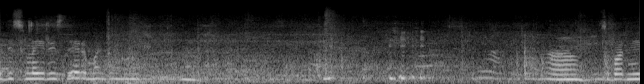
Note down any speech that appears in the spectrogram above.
Wow, this lady is there, my God. Ah, sebenarnya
